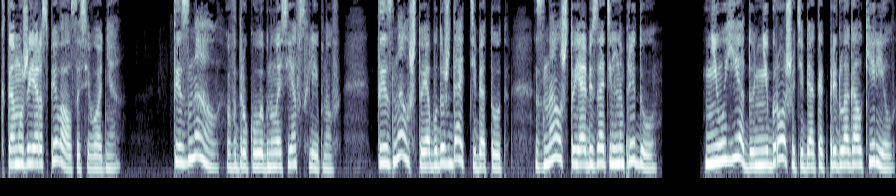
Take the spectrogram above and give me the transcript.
К тому же я распевался сегодня». «Ты знал», — вдруг улыбнулась я, всхлипнув. «Ты знал, что я буду ждать тебя тут. Знал, что я обязательно приду. Не уеду, не брошу тебя, как предлагал Кирилл.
